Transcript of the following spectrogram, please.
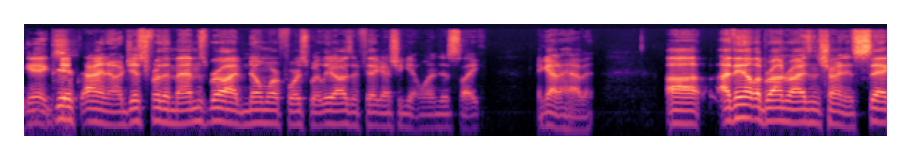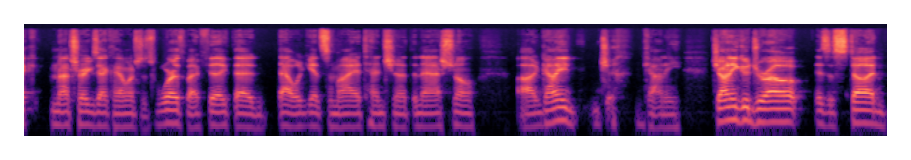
gigs. Just I know, just for the memes, bro. I have no more Forrest Whitley odds. I feel like I should get one. Just like I gotta have it. Uh, I think that LeBron Rise and Shine is sick. I'm not sure exactly how much it's worth, but I feel like that that will get some eye attention at the national. Uh, Johnny, Johnny, Johnny Gaudreau is a stud,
